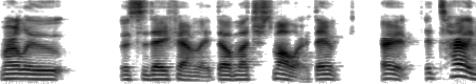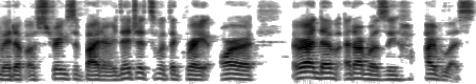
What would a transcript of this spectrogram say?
Merlucciidae family, though much smaller. They are entirely made up of strings of binary digits with a gray aura around them and are mostly harmless.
